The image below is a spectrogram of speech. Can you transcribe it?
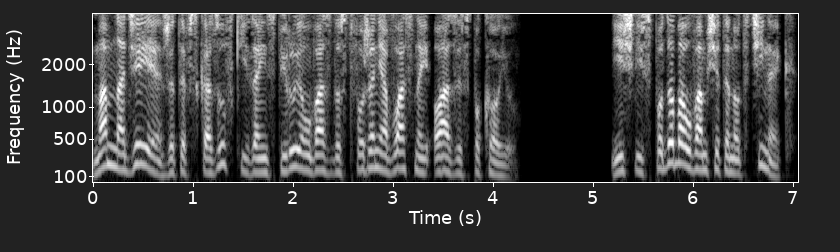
Mam nadzieję, że te wskazówki zainspirują Was do stworzenia własnej oazy spokoju. Jeśli spodobał Wam się ten odcinek,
